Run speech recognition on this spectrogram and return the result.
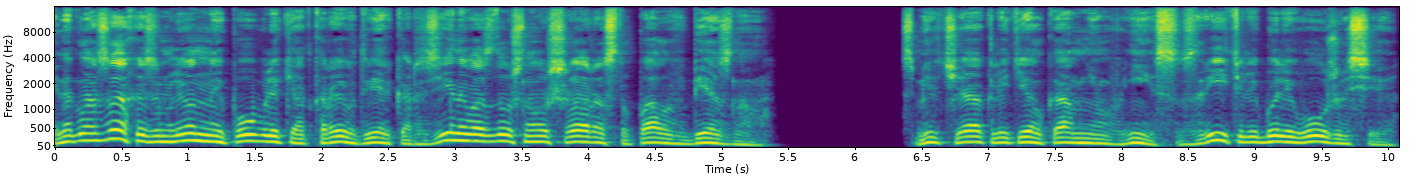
и на глазах изумленной публики, открыв дверь корзины воздушного шара, ступал в бездну. Смельчак летел камнем вниз, зрители были в ужасе,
